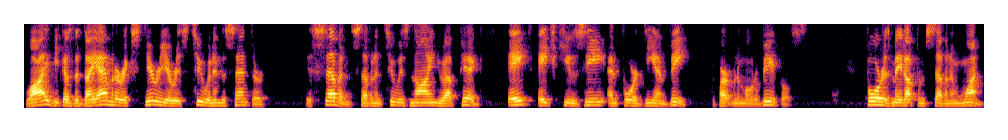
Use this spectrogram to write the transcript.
Why? Because the diameter exterior is 2 and in the center is 7. 7 and 2 is 9. You have PIG. 8 HQZ and 4 DMV, Department of Motor Vehicles. 4 is made up from 7 and 1.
